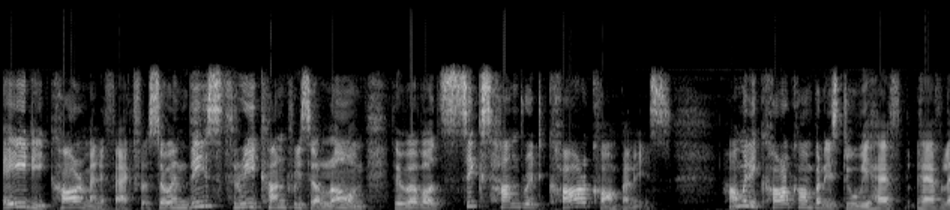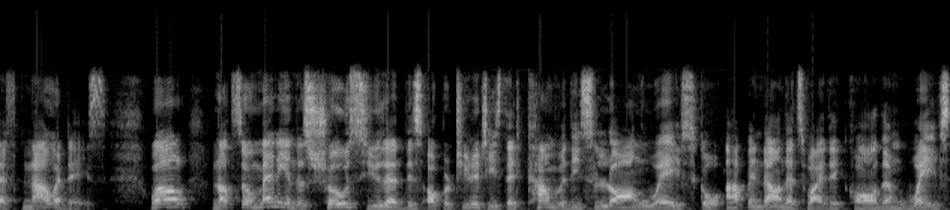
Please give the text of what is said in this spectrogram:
80 car manufacturers. So in these three countries alone, there were about 600 car companies. How many car companies do we have, have left nowadays? Well, not so many, and this shows you that these opportunities that come with these long waves go up and down. That's why they call them waves.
